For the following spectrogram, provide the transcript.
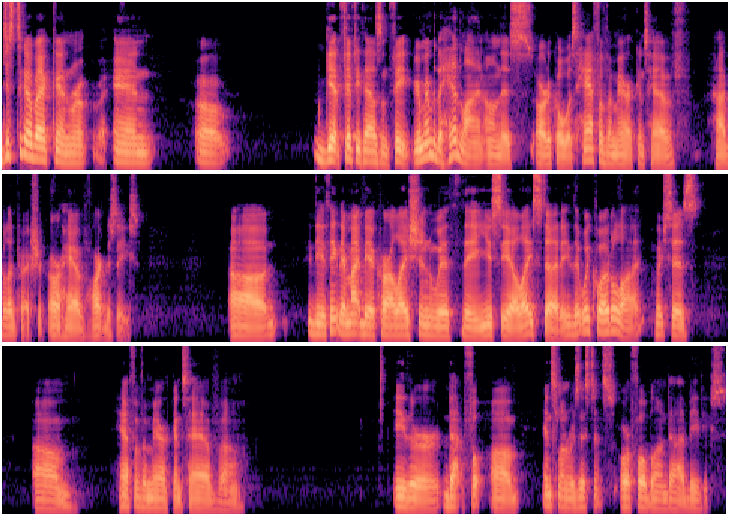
just to go back and and uh, get 50,000 feet. You remember the headline on this article was half of Americans have high blood pressure or have heart disease. Uh, do you think there might be a correlation with the UCLA study that we quote a lot, which says um, half of Americans have uh, either di- uh, insulin resistance or full blown diabetes?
